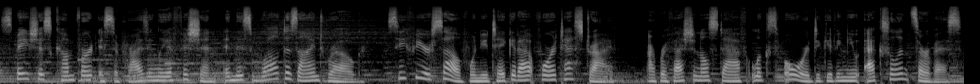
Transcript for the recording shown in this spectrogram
Spacious comfort is surprisingly efficient in this well-designed Rogue. See for yourself when you take it out for a test drive. Our professional staff looks forward to giving you excellent service.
